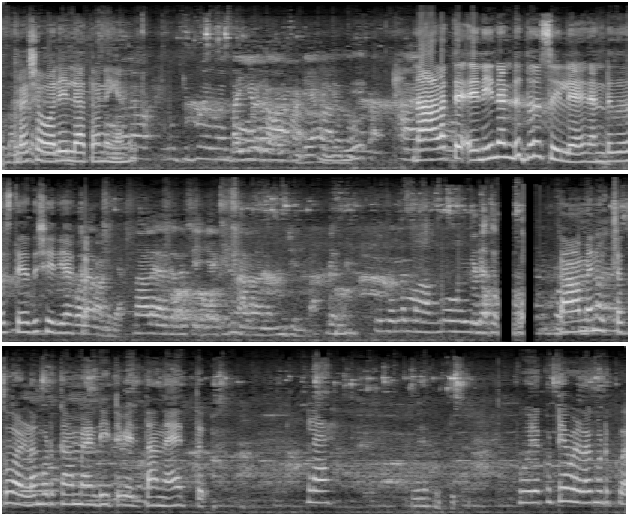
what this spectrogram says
ഇവിടെ ശോല ഇല്ലാത്തോണ്ട് ഇങ്ങനെ നാളത്തെ ഇനി രണ്ട് ദിവസം ഇല്ലേ രണ്ട് ദിവസത്തെ അത് ശരിയാക്കാം. കാമന് ഉച്ചയ്ക്ക് വെള്ളം കൊടുക്കാൻ വേണ്ടിയിട്ട് വരുത്താൻ നേരത്ത്. അല്ലേ? പൂരക്കുട്ടി പൂരക്കുട്ടിയെ വെള്ളം കൊടുക്കുക.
